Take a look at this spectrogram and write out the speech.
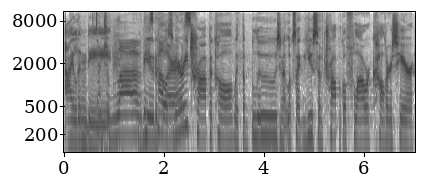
islandy. Don't love Beautiful. It's very tropical with the blues, and it looks like use of tropical flower colors here.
